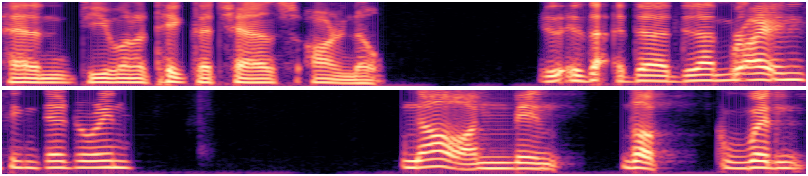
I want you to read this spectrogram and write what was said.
And do you want to take that chance or no? Is, is that did I miss right. anything there, Dorian? No, I mean, look when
